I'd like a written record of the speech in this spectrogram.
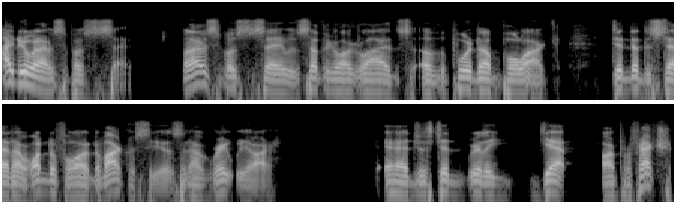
I knew what I was supposed to say. What I was supposed to say was something along the lines of the poor dumb Polak didn't understand how wonderful our democracy is and how great we are, and just didn't really get our perfection.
